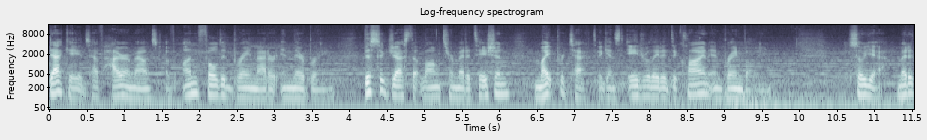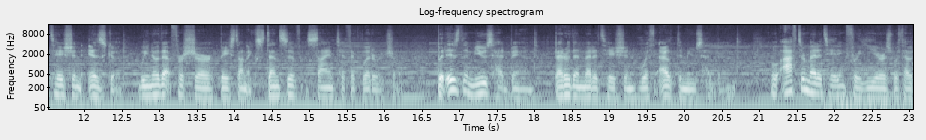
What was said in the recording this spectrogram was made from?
decades have higher amounts of unfolded brain matter in their brain. This suggests that long term meditation might protect against age related decline in brain volume. So, yeah, meditation is good. We know that for sure based on extensive scientific literature. But is the Muse headband better than meditation without the Muse headband? Well, after meditating for years without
